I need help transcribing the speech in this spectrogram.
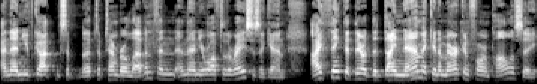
and then you've got uh, September 11th, and, and then you're off to the races again. I think that there, the dynamic in American foreign policy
